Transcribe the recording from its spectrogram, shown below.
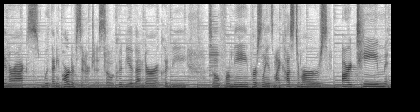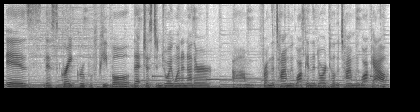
interacts with any part of Synergis. So it could be a vendor, it could be so for me personally, it's my customers. Our team is this great group of people that just enjoy one another um, from the time we walk in the door till the time we walk out.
